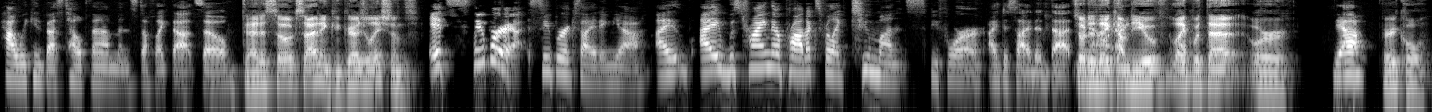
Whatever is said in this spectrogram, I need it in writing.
how we can best help them and stuff like that so. That is so exciting. Congratulations. It's super super exciting yeah. I i was trying their products for like two months before i decided that so did know, they come I, to you like with that or? Yeah. Very cool.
